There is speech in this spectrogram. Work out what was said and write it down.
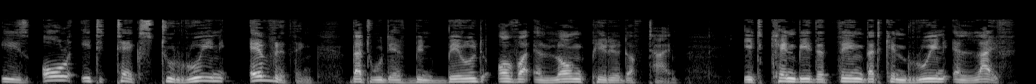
is all it takes to ruin everything that would have been built over a long period of time. It can be the thing that can ruin a life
